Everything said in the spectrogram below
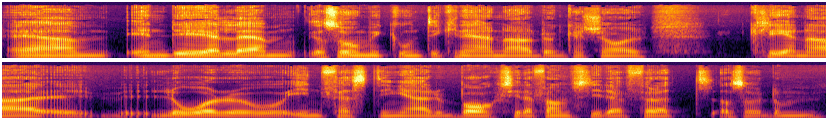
Ehm, en del, um, jag såg mycket ont i knäna, de kanske har klena eh, lår och infästningar, baksida, framsida för att alltså, de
